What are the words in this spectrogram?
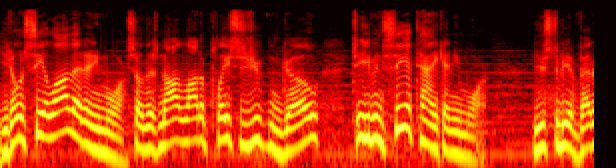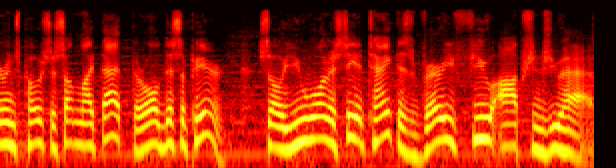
you don't see a lot of that anymore. So there's not a lot of places you can go to even see a tank anymore. Used to be a veterans post or something like that, they're all disappearing. So you want to see a tank, there's very few options you have.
